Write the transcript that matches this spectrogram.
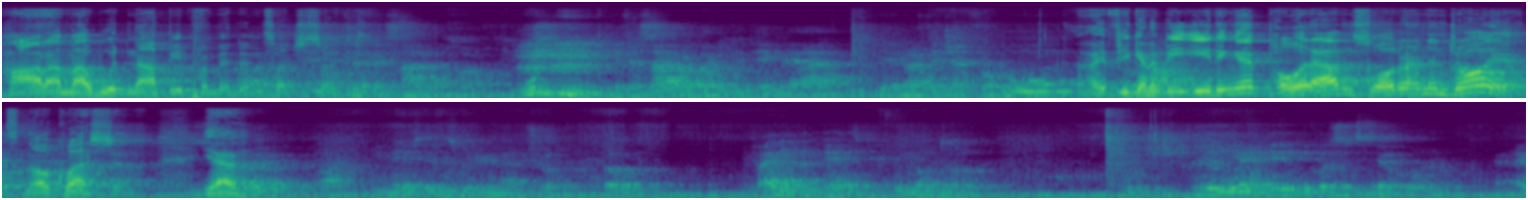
Harama would not be permitted in such a circumstance. If it's not a cook, if it's not a cook, you can take that. You don't have to check for whom. If you're going to be eating it, pull it out and slaughter and enjoy it. No question. Yeah. You may have said this, but you're not sure. So, if I didn't pit before Yom Tov, which clearly I did because it's Bechor, I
